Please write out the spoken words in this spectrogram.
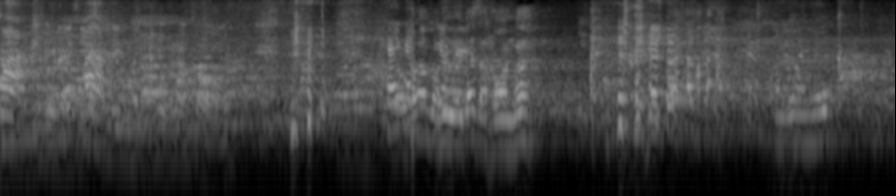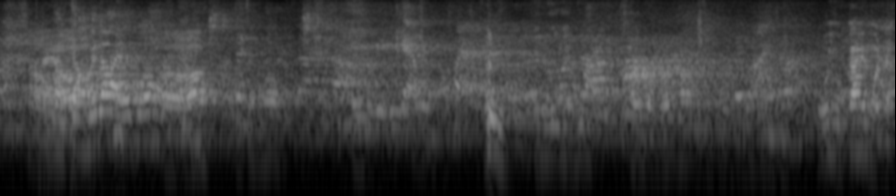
น่ะอยู่ไหนสิอะลินอยู่พระรามสองใกล้กันพระรามสองนิที่เลยใกล้สาทรปะมันเรื่องมุกจำไม่ได้นะเพราะว่าอ๋อเขาบอกว่าบ้ยอยู่ใกล้หมดอะ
